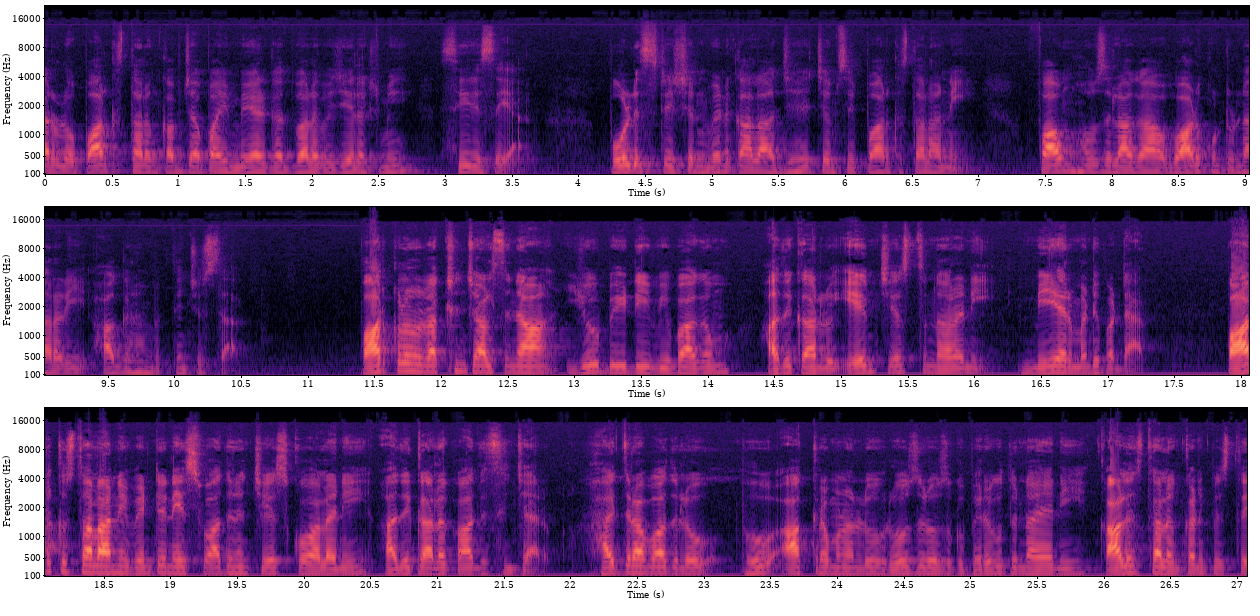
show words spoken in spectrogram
ఆరులో పార్క్ స్థలం కబ్జాపై మేయర్ గద్వాల విజయలక్ష్మి సీరియస్ అయ్యారు. పోలీస్ స్టేషన్ వెనకాల జీహెచ్ఎంసీ పార్క్ స్థలాన్ని ఫామ్ హౌస్ లాగా వాడుకుంటున్నారని ఆగ్రహం వ్యక్తం చేశారు. పార్కులను రక్షించాల్సిన యూబీడీ విభాగం అధికారులు ఏం చేస్తున్నారని మేయర్ మండిపడ్డారు. పార్కు స్థలాన్ని వెంటనే స్వాధీనం చేసుకోవాలని అధికారులకు ఆదేశించారు. హైదరాబాదులో భూ ఆక్రమణలు రోజురోజుకు పెరుగుతున్నాయని ఖాళీ స్థలం కనిపిస్తే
